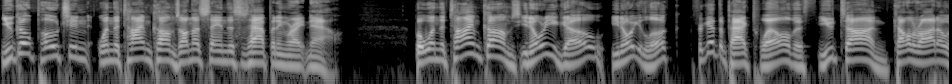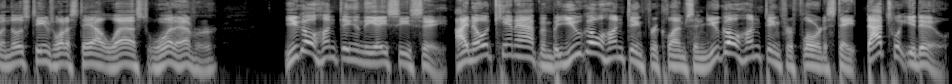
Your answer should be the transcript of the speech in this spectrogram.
You go poaching when the time comes. I'm not saying this is happening right now. But when the time comes, you know where you go? You know where you look? Forget the Pac 12. If Utah and Colorado and those teams want to stay out west, whatever. You go hunting in the ACC. I know it can't happen, but you go hunting for Clemson. You go hunting for Florida State. That's what you do.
